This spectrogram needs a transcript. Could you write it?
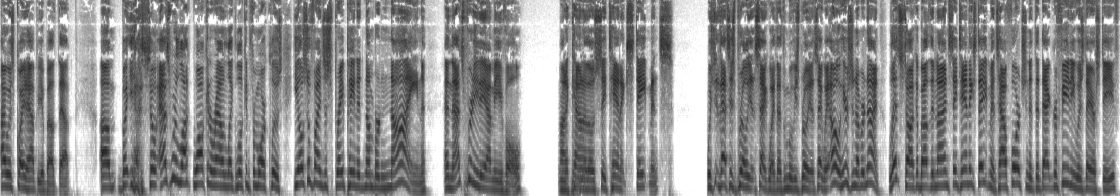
I was quite happy about that. Um, but yeah, so as we're lock, walking around, like looking for more clues, he also finds a spray painted number nine, and that's pretty damn evil on mm-hmm. account of those satanic statements. Which that's his brilliant segue. That the movie's brilliant segue. Oh, here's the number nine. Let's talk about the nine satanic statements. How fortunate that that graffiti was there, Steve.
